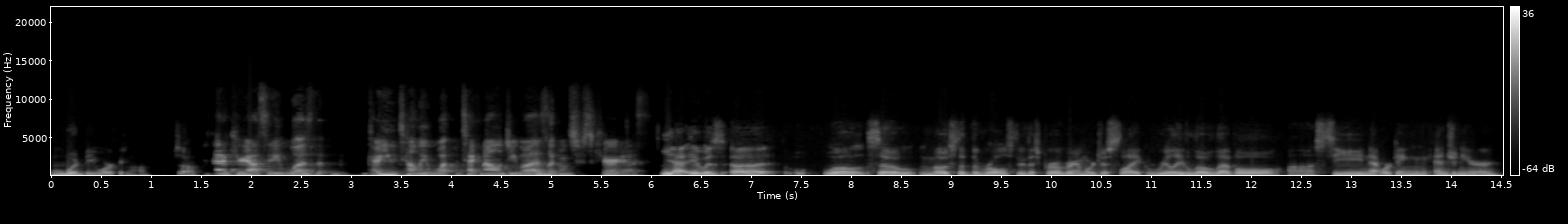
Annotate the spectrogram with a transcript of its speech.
would be working on. So, out of curiosity, was the, are you telling me what the technology was? Like, I'm just curious. Yeah, it was. Uh, well, so most of the roles through this program were just like really low level uh, C networking engineer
